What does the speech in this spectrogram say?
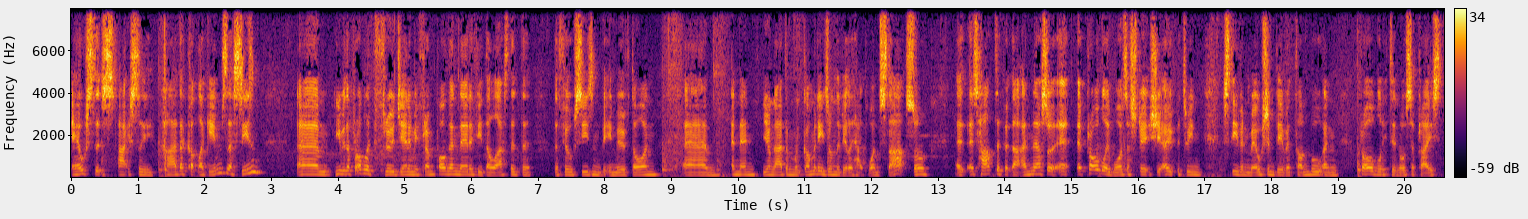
else that's actually had a couple of games this season. Um, you would have probably threw Jeremy Frimpong in there if he'd have lasted the, the full season, but he moved on. Um, and then young Adam Montgomery's only really had one start, so it, it's hard to put that in there. So it, it probably was a straight shootout between Stephen Welsh and David Turnbull, and probably to no surprise,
